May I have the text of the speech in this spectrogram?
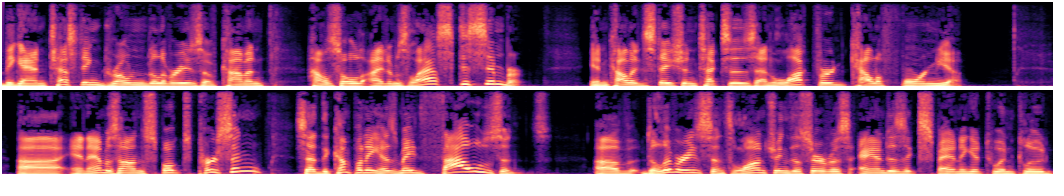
began testing drone deliveries of common household items last December in College Station, Texas, and Lockeford, California. Uh, an Amazon spokesperson said the company has made thousands of deliveries since launching the service and is expanding it to include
